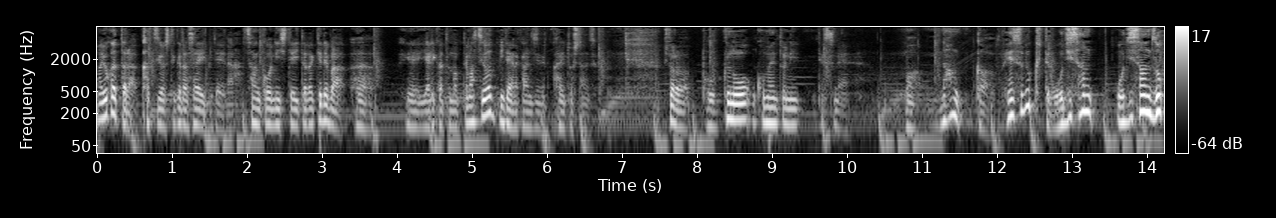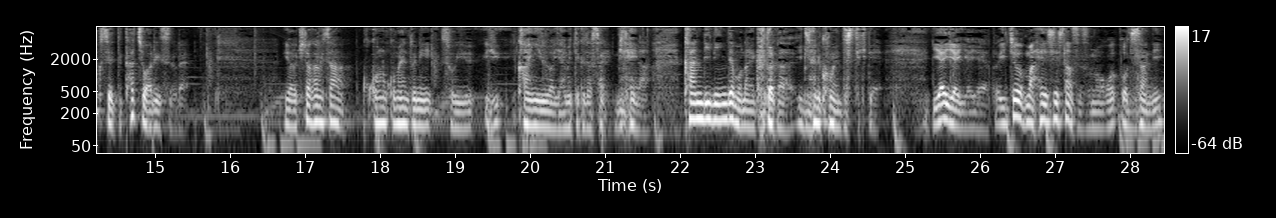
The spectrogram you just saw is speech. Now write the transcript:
まあよかったら活用してくださいみたいな参考にしていただければ、あえやり方載ってますよみたいな感じで回答したんですよ。そしたら僕のコメントにですね、まあなんか Facebook っておじさん、おじさん属性って立ち悪いですよね。いや、北上さん、ここのコメントにそういう勧誘はやめてください。みたいな、管理人でもない方がいきなりコメントしてきて、いやいやいやいや、と一応、まあ返信したんですよ、そのおじさんに。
